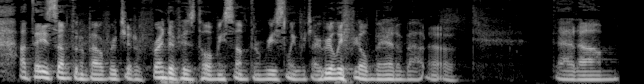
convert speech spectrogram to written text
I'll tell you something about Richard. A friend of his told me something recently, which I really feel bad about. Uh-oh. That um,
